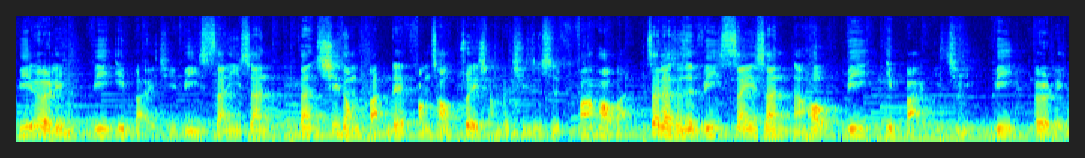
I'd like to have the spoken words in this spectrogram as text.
V 二零、V 一百以及 V 三一三。但系统板类防潮最强的其实是发泡板，再来才是 V 三一三，然后 V 一百以及 V 二零。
